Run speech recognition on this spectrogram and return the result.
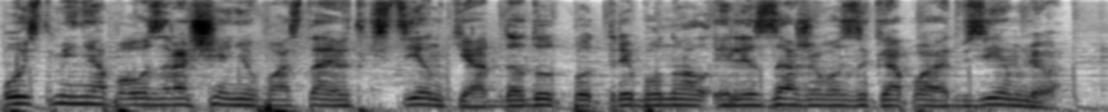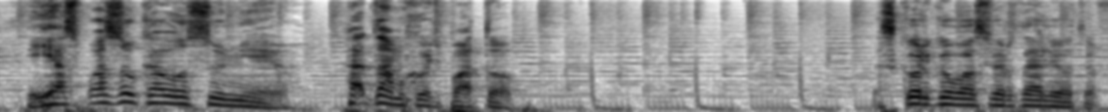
Пусть меня по возвращению поставят к стенке, отдадут под трибунал или заживо закопают в землю. Я спасу кого сумею, а там хоть потоп. Сколько у вас вертолетов?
